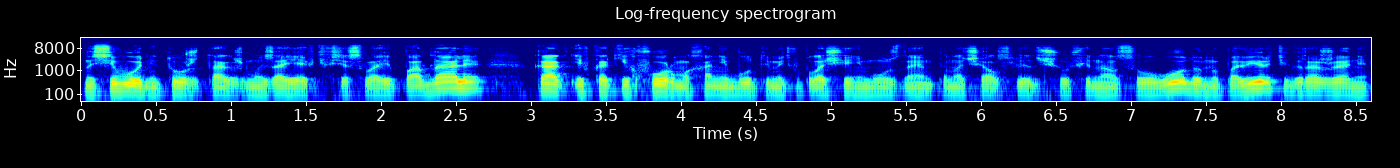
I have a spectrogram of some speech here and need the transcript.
На сегодня тоже также мы заявки все свои подали. Как и в каких формах они будут иметь воплощение, мы узнаем по началу следующего финансового года. Но поверьте, горожане,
